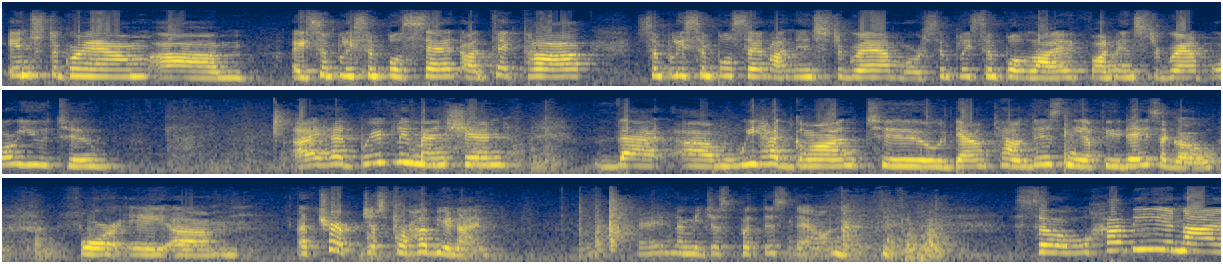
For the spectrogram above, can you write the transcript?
Instagram, um, a Simply Simple Scent on TikTok, Simply Simple Scent on Instagram, or Simply Simple Life on Instagram or YouTube, I had briefly mentioned that um, we had gone to downtown Disney a few days ago for a, um, a trip just for hubby and I. Okay, let me just put this down. so hubby and I,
